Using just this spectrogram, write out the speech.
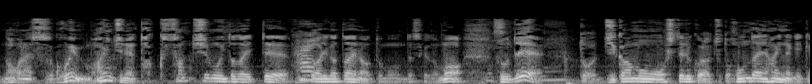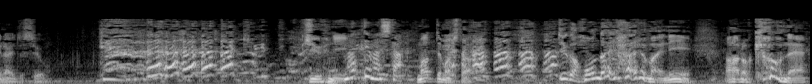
なんかね、すごい毎日ね、たくさん注文いただいて、本当ありがたいなと思うんですけども、それで、と時間も押してるからちょっと本題に入んなきゃいけないですよ。急に。待ってました。待ってました。っていうか本題に入る前に、あの、今日ね、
